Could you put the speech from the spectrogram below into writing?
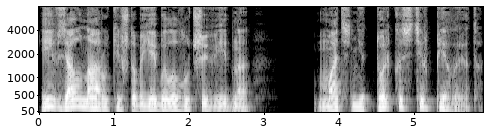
и взял на руки, чтобы ей было лучше видно. Мать не только стерпела это,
